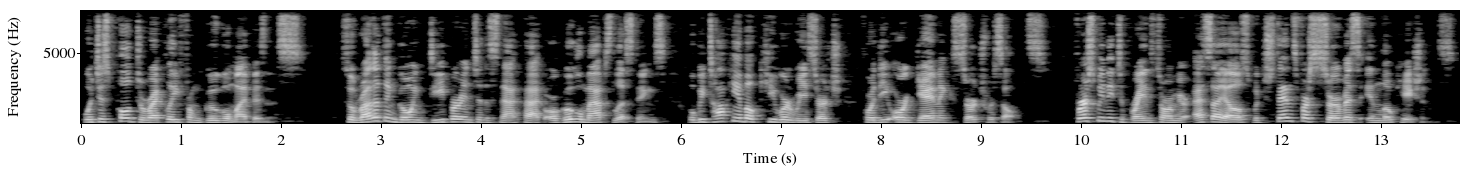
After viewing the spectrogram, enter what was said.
which is pulled directly from Google My Business. So rather than going deeper into the Snack Pack or Google Maps listings, we'll be talking about keyword research for the organic search results. First, we need to brainstorm your SILs, which stands for Service in Locations.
